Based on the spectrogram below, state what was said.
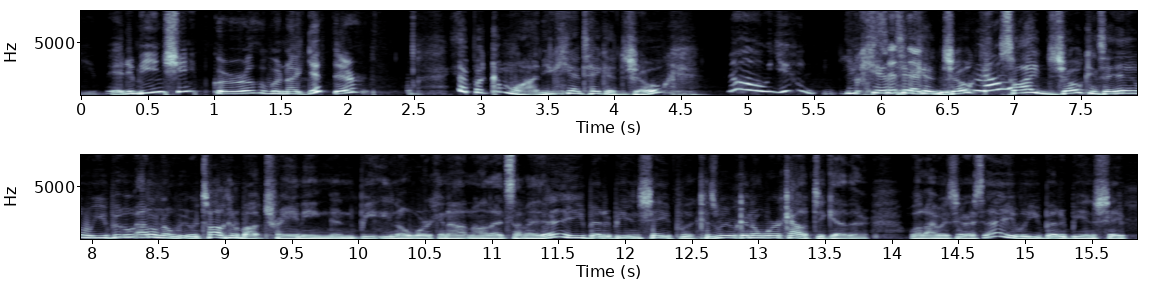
you better be in shape, girl, when I get there? Yeah, but come on, you can't take a joke. No, you You can't take that- a joke. No. So I joke and say, "Yeah, well, you, I don't know. We were talking about training and be, you know, working out and all that stuff. I said, hey, you better be in shape because we were going to work out together while I was here. I said, hey, well, you better be in shape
